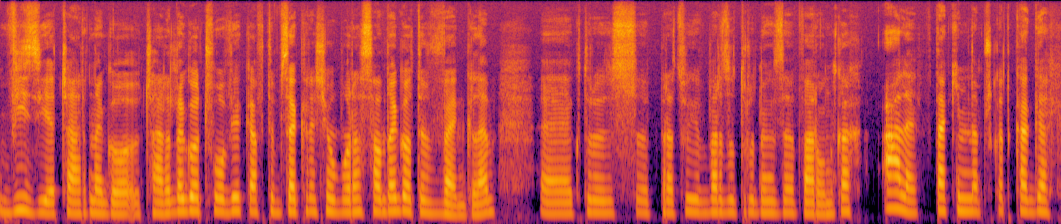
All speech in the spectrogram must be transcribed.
wizję czarnego, czarnego człowieka w tym zakresie oborasanego tym węglem, e, który z, pracuje w bardzo trudnych warunkach, ale w takim na przykład KGH,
